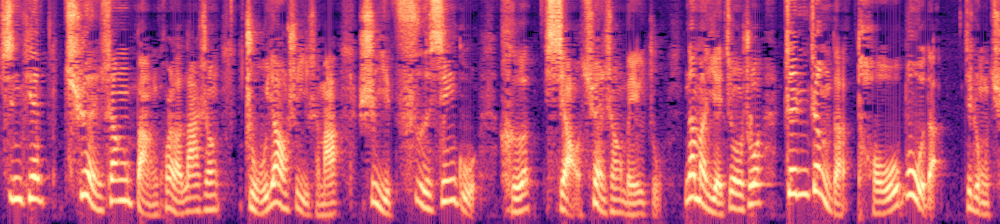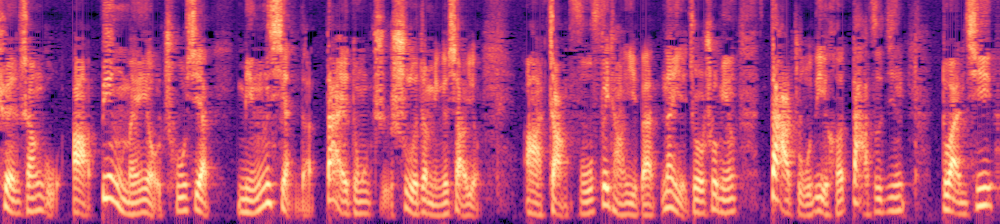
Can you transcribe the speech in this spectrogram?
今天券商板块的拉升，主要是以什么？是以次新股和小券商为主。那么也就是说，真正的头部的。这种券商股啊，并没有出现明显的带动指数的这么一个效应，啊，涨幅非常一般。那也就是说明大主力和大资金短期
